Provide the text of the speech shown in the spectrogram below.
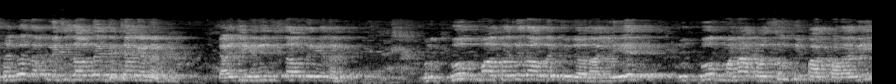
सगळं जपण्याची जबाबदारी त्याच्यावर येणार आहे. काळजी घेण्याची जबाबदारी येणार आहे. म्हणून खूप महत्वाची जबाबदारी तुझ्यावर आली आहे. तू खूप मनापासून ती पार पाडावी.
